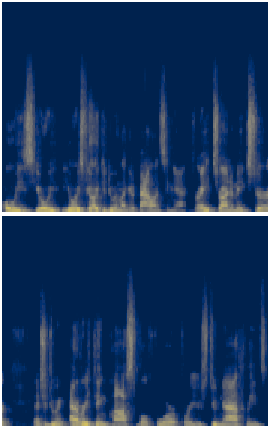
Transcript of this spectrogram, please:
always you always you always feel like you're doing like a balancing act, right? Trying to make sure that you're doing everything possible for for your student athletes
